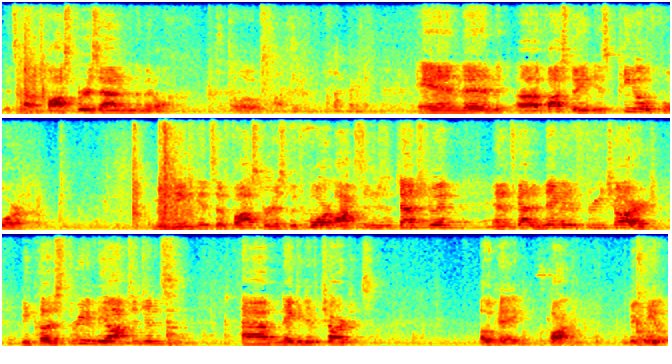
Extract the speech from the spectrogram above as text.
It's got a phosphorus atom in the middle. Hello. And then uh, phosphate is PO4, meaning it's a phosphorus with four oxygens attached to it, and it's got a negative 3 charge because three of the oxygens have negative charges. Okay, fine. Big deal.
